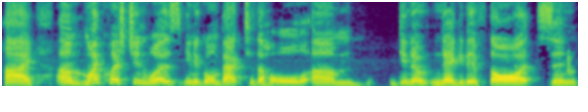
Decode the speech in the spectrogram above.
Hi. Um, my question was, you know, going back to the whole, um, you know, negative thoughts and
